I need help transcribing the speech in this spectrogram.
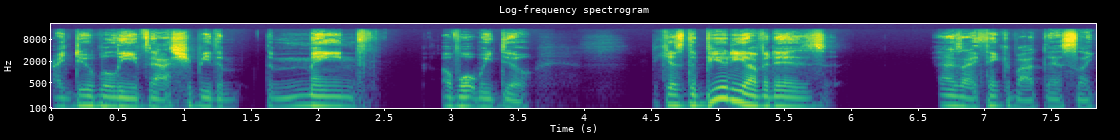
I do believe that should be the the main th- of what we do. Because the beauty of it is as I think about this, like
